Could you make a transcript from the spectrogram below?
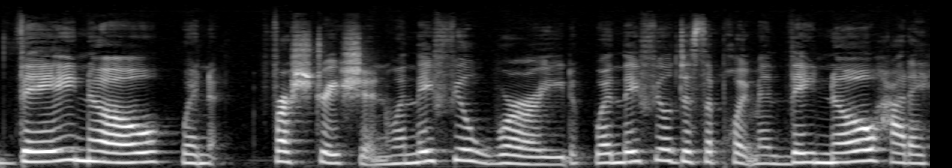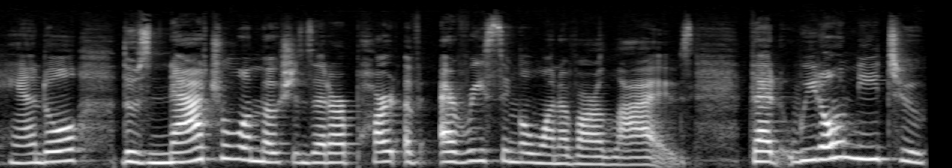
They know when frustration, when they feel worried, when they feel disappointment, they know how to handle those natural emotions that are part of every single one of our lives. That we don't need to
